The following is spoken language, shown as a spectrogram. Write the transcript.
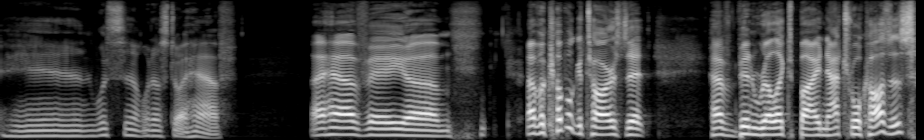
And what's uh, what else do I have? I have a um, I have a couple guitars that have been relict by natural causes.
